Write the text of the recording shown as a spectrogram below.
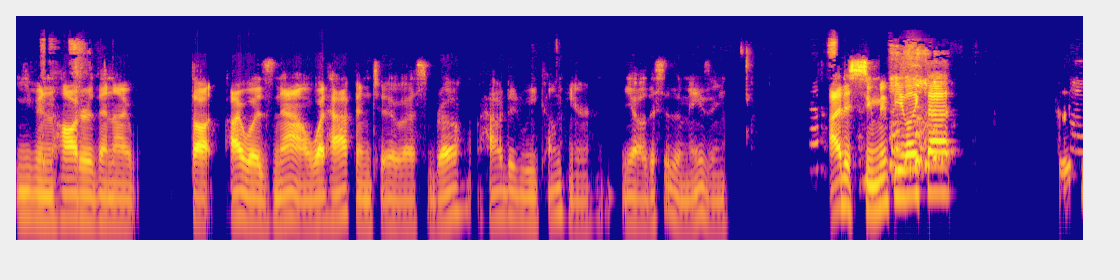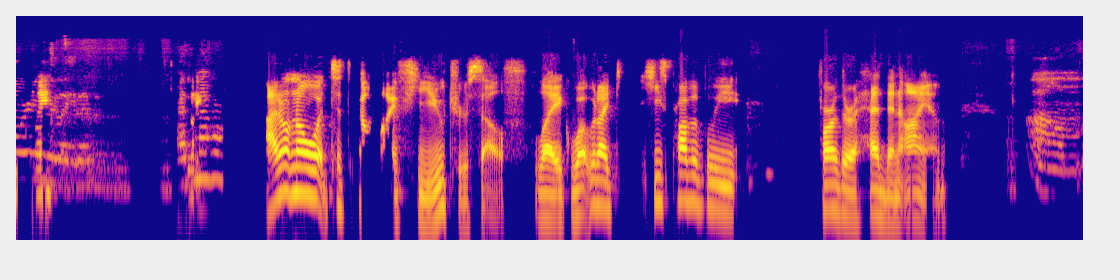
even hotter than I thought I was now. What happened to us, bro? How did we come here? Yo, this is amazing. I'd assume it'd be like that. How are you related? I don't. I don't know what to tell my future self. Like, what would I? He's probably farther ahead than I am. Um,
